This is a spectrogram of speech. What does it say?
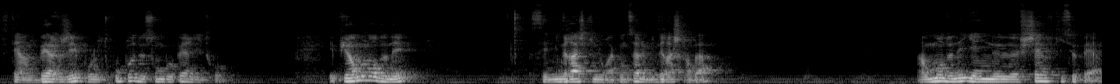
C'était un berger pour le troupeau de son beau-père Yitro. Et puis à un moment donné, c'est Midrash qui nous raconte ça, le Midrash Rabbah. À un moment donné, il y a une chèvre qui se perd.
